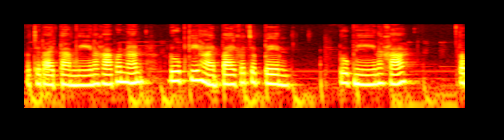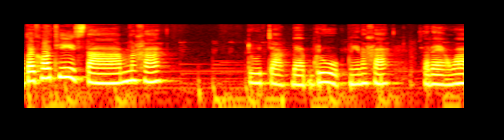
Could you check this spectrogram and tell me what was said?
ก็จะได้ตามนี้นะคะ เพราะฉะนั้นรูปที่หายไปก็จะเป็นรูปนี้นะคะ ต่อไปข้อที่3นะคะ ดูจากแบบรูปนี้นะคะ แสดงว่า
